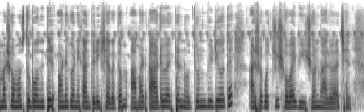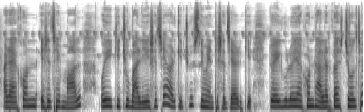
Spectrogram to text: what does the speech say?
আমার সমস্ত বন্ধুদের অনেক অনেক আন্তরিক স্বাগতম। আমার আরও একটা নতুন ভিডিওতে আশা করছি সবাই ভীষণ ভালো আছেন। আর এখন এসেছে মাল, ওই কিছু বালি এসেছে আর কিছু সিমেন্ট এসেছে আর কি। তো এগুলোই এখন ঢালার কাজ চলছে।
